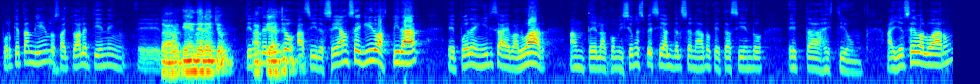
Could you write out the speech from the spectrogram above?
porque también los actuales tienen... Eh, claro, tienen derecho. Tienen derecho a si desean seguir o aspirar, eh, pueden irse a evaluar ante la comisión especial del Senado que está haciendo esta gestión. Ayer se evaluaron,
